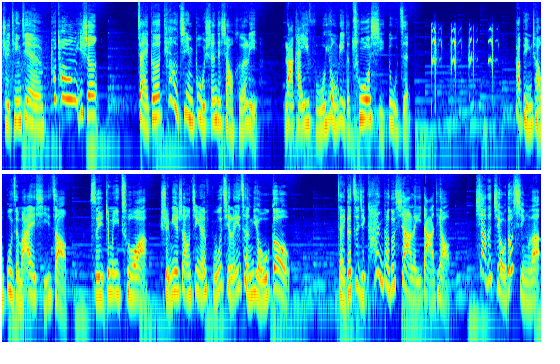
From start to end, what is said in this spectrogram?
只听见扑通一声，仔哥跳进不深的小河里，拉开衣服，用力的搓洗肚子。他平常不怎么爱洗澡，所以这么一搓啊，水面上竟然浮起了一层油垢。仔哥自己看到都吓了一大跳，吓得酒都醒了，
